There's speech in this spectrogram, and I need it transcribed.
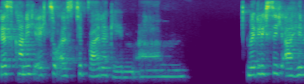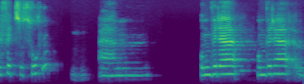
das kann ich echt so als Tipp weitergeben. Ähm, wirklich sich auch Hilfe zu suchen, mhm. ähm, um wieder, um wieder äh,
